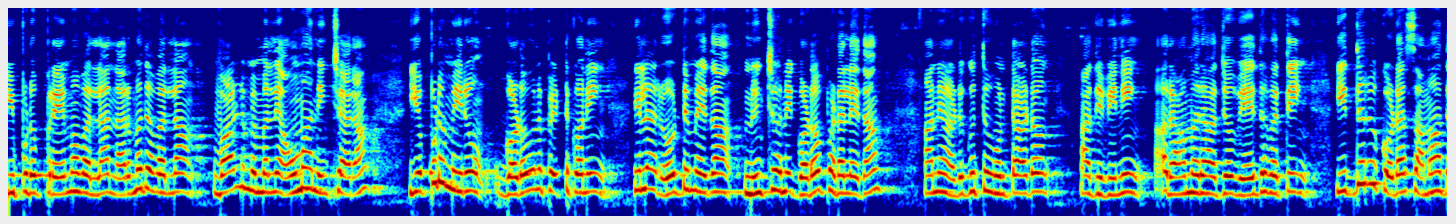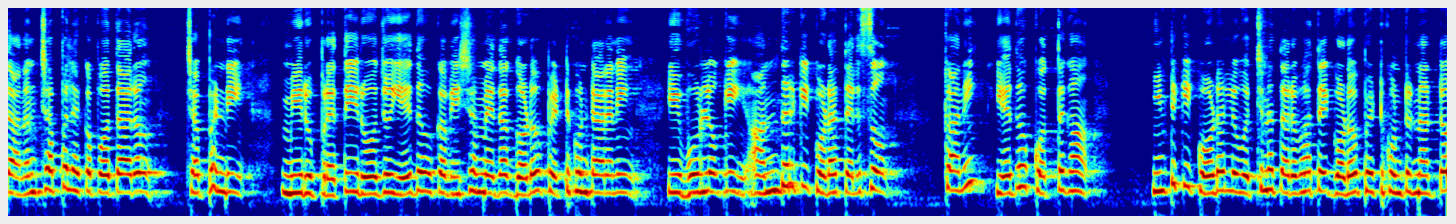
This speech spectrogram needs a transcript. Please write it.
ఇప్పుడు ప్రేమ వల్ల నర్మద వల్ల వాళ్ళు మిమ్మల్ని అవమానించారా? ఎప్పుడు మీరు గొడవలు పెట్టుకొని ఇలా రోడ్డు మీద నుంచొని గొడవ పడలేదా? అని అడుగుతూ ఉంటాడు అది విని రామరాజు వేదవతి ఇద్దరు కూడా సమాధానం చెప్పలేకపోతారు. చెప్పండి మీరు ప్రతిరోజు ఏదో ఒక విషయం మీద గొడవ పెట్టుకుంటారని ఈ ఊళ్ళోకి అందరికీ కూడా తెలుసు. కానీ ఏదో కొత్తగా ఇంటికి కోడళ్ళు వచ్చిన తర్వాతే గొడవ పెట్టుకుంటున్నట్టు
